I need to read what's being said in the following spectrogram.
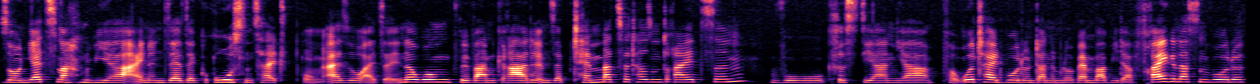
So, und jetzt machen wir einen sehr, sehr großen Zeitsprung. Also als Erinnerung, wir waren gerade im September 2013, wo Christian ja verurteilt wurde und dann im November wieder freigelassen wurde.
